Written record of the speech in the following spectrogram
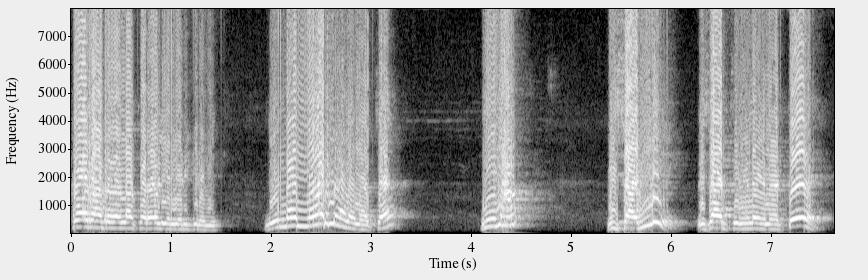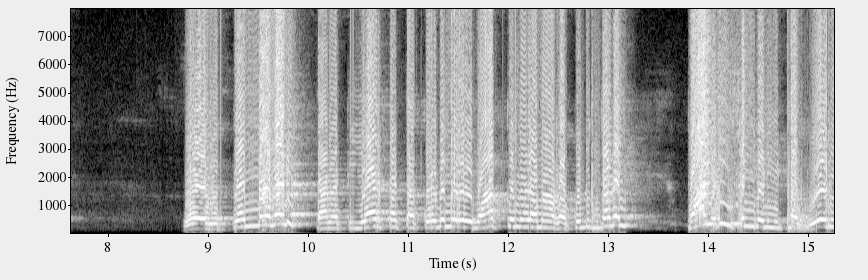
போராடுறதெல்லாம் குரவழியை நெருக்கிற நீ. நீ தான் நேர் மேல நாச்ச? நீதான் விசாரி விசாரிச்சு நிலைய நாட்டு ஒரு பெண்மகன் தனக்கு ஏற்பட்ட கொடுமையை வாக்குமூலமாக கொடுத்ததை பதிவு வெளியிட்ட ஒரு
